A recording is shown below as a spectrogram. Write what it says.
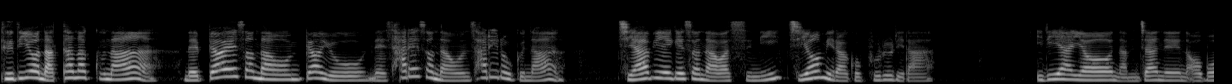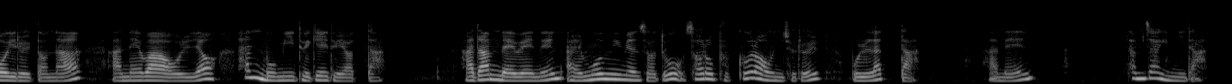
드디어 나타났구나. 내 뼈에서 나온 뼈요, 내 살에서 나온 살이로구나. 지아비에게서 나왔으니 지엄이라고 부르리라. 이리하여 남자는 어버이를 떠나 아내와 어울려 한 몸이 되게 되었다. 아담 내외는 알몸이면서도 서로 부끄러운 줄을 몰랐다. 아멘. 3장입니다.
